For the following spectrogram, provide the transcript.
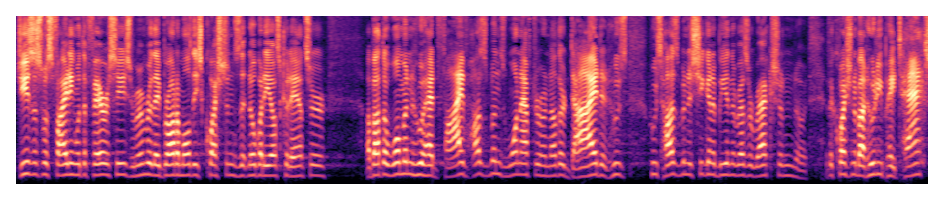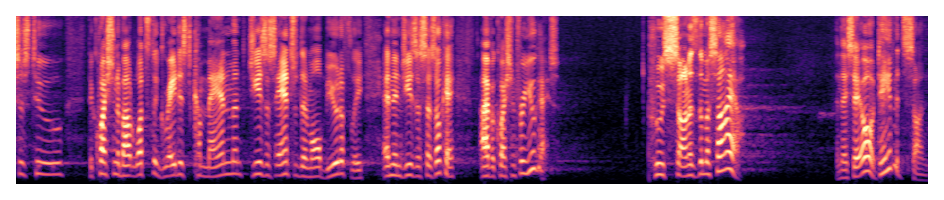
Jesus was fighting with the Pharisees. Remember, they brought him all these questions that nobody else could answer about the woman who had five husbands, one after another died, and whose, whose husband is she going to be in the resurrection? Or the question about who do you pay taxes to? The question about what's the greatest commandment? Jesus answered them all beautifully. And then Jesus says, Okay, I have a question for you guys. Whose son is the Messiah? And they say, Oh, David's son.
